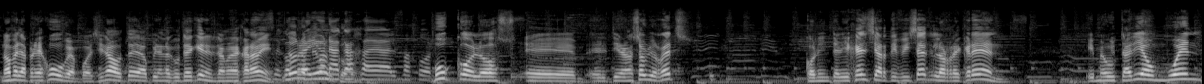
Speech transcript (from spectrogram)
no me la prejuzguen, porque si no, ustedes opinan lo que ustedes quieren y no me dejan a mí. se no te una banco. caja de alfajor. Busco los. eh, el Tiranosaurio Rex. Con inteligencia artificial que lo recreen. Y me gustaría un buen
